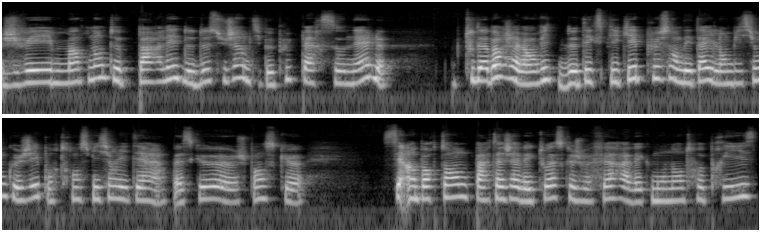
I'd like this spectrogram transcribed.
Je vais maintenant te parler de deux sujets un petit peu plus personnels. Tout d'abord, j'avais envie de t'expliquer plus en détail l'ambition que j'ai pour transmission littéraire parce que euh, je pense que c'est important de partager avec toi ce que je veux faire avec mon entreprise,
